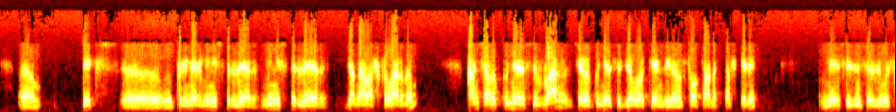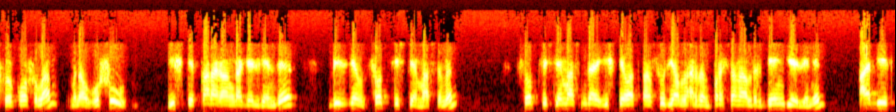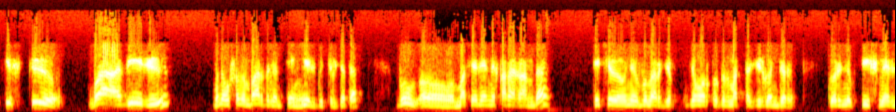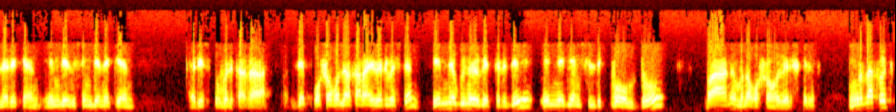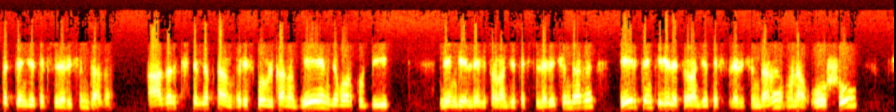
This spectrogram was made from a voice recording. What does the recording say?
экс э, премьер министрлер министрлер жана башкалардын канчалык күнөөсү бар же күнөөсү жок экендигин сот аныкташ керек. Мен сиздин сөзүңүзгө кошулам мына ушул ишти караганга келгенде биздин сот системасынын сот системасында иштеп аткан судьялардын профессионалдык деңгээлинин объективдүү баа берүү мына ошонун баардыгын тең эл күтүп жатат. Бул маселени караганда кечээ булар жогорку кызматта жүргөндөр көрүнүктүү ишмерлер экен эмгеги сиңген экен республикага деп ошого эле карай бербестен эмне күнөө кетирди эмне кемчилдик болду бааны мына ошого бериш керек. Мурдакы өтүп кеткен жетекчилер үчүн дагы. Азыр иштеп жаткан республиканын эң жогорку бийик деңгээлдеги турган жетекчилер үчүн дагы эртеңки келе турган жетекчилер үчүн дагы мына ушул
